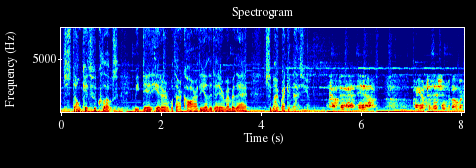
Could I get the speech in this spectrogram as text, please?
Just don't get too close. We did hit her with our car the other day, remember that? She might recognize you. Copy that, yeah. Are you in position? Over.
